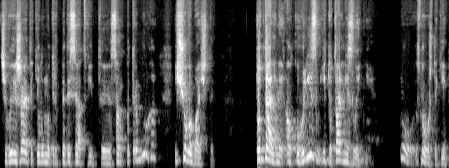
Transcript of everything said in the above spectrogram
чи виїжджаєте кілометрів 50 від е, Санкт-Петербурга, і що ви бачите? Тотальний алкоголізм і тотальні злидні. Ну, знову ж таки,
